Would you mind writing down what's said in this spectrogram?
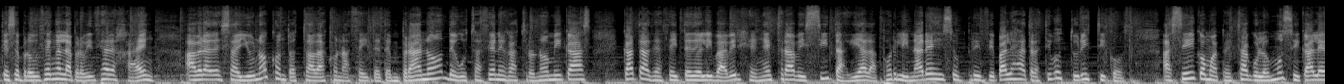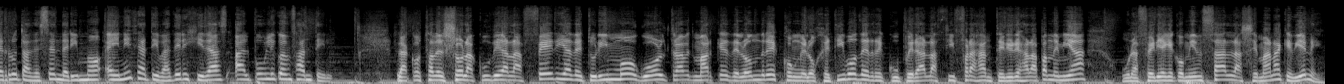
que se producen en la provincia de Jaén. Habrá desayunos con tostadas con aceite temprano, degustaciones gastronómicas, catas de aceite de oliva virgen extra, visitas guiadas por Linares y sus principales atractivos turísticos, así como espectáculos musicales, rutas de senderismo e iniciativas dirigidas al público infantil. La Costa del Sol acude a la Feria de Turismo World Travel Market de Londres con el objetivo de recuperar las cifras anteriores a la pandemia, una feria que comienza la semana que viene.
